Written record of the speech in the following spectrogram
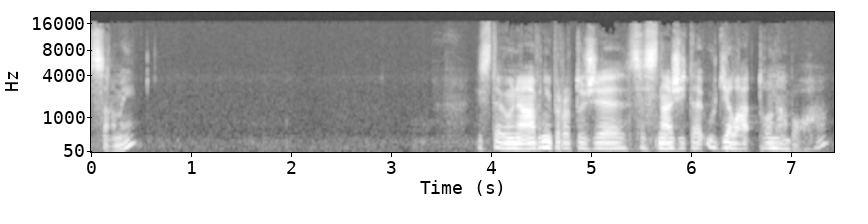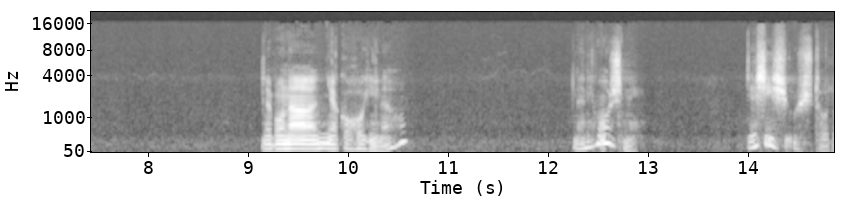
sami? Jste unávní, protože se snažíte udělat to na Boha? Nebo na někoho jiného? Není možný. Ježíš už to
